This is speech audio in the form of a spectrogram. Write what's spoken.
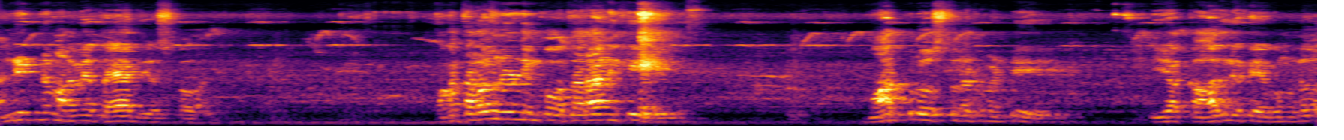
అన్నిటిని మనమే తయారు చేసుకోవాలి. ఒక తరం నుండి ఇంకొక తరానికి మార్పులు వస్తున్నటువంటి ఈ యొక్క ఆధునిక యుగంలో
